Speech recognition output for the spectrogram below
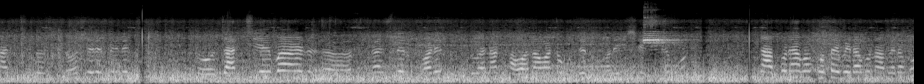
কাজ ছিল, সেটাও সেরে ফেলেছি। তো যাচ্ছি এবার বিকাশদের ঘরে, দুপুরবেলা খাওয়া দাওয়াটা ওদের ঘরেই সেরে নেব। তারপরে আবার কোথায় বেরাবো না বেরাবো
